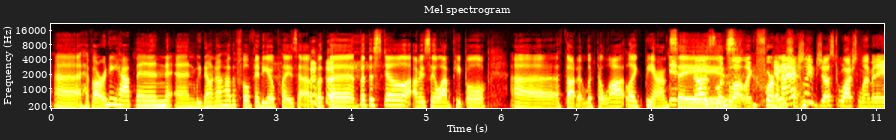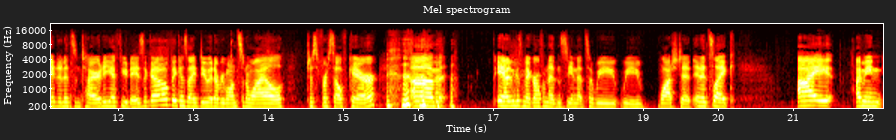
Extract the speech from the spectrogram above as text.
uh, have already happened, and we don't know how the full video plays out. But the but the still, obviously, a lot of people uh, thought it looked a lot like Beyonce. It does look a lot like formation. And I actually just watched Lemonade in its entirety a few days ago because I do it every once in a while just for self care. Um, and because my girlfriend hadn't seen it, so we we watched it, and it's like, I I mean,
